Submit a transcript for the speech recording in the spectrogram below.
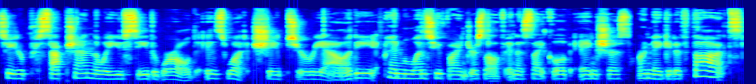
So, your perception, the way you see the world, is what shapes your reality. And once you find yourself in a cycle of anxious or negative thoughts,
